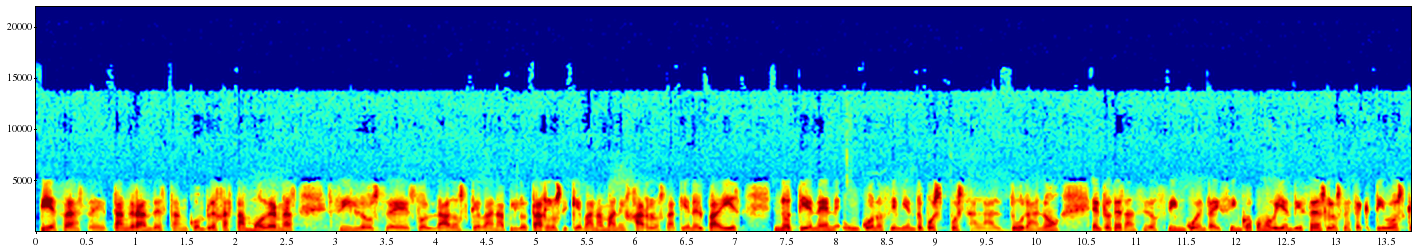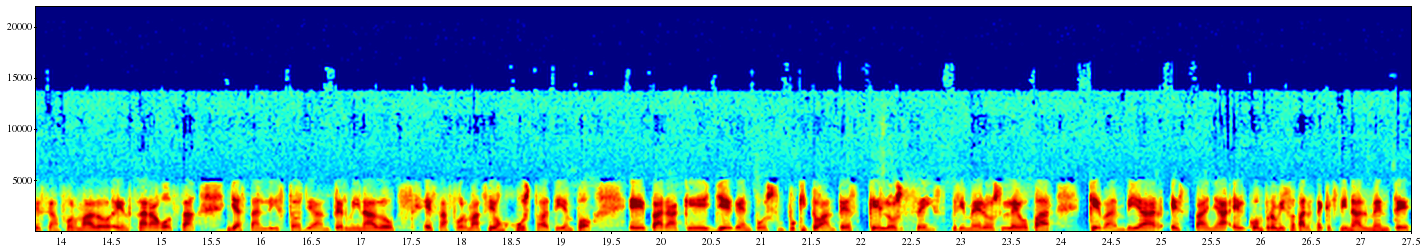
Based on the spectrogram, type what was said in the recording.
piezas eh, tan grandes, tan complejas, tan modernas, si los soldados que van a pilotarlos y que van a manejarlos aquí en el país no tienen un conocimiento pues pues a la altura, ¿no? Entonces han sido 55, como bien dices, los efectivos que se han formado en Zaragoza, ya están listos, ya han terminado esa formación justo a tiempo para que lleguen pues un poquito antes que los seis primeros Leopard que va a enviar España. El compromiso que finalmente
